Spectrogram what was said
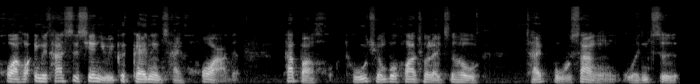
画画，因为他是先有一个概念才画的，他把图全部画出来之后，才补上文字，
